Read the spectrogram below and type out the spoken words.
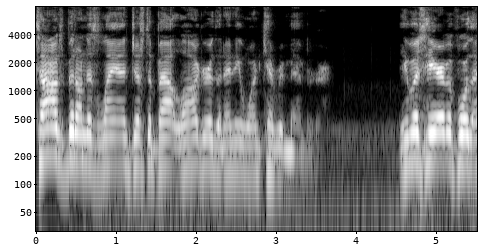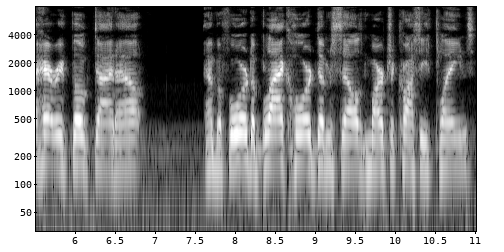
Tom's been on this land just about longer than anyone can remember. He was here before the hairy folk died out, and before the Black Horde themselves marched across these plains.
